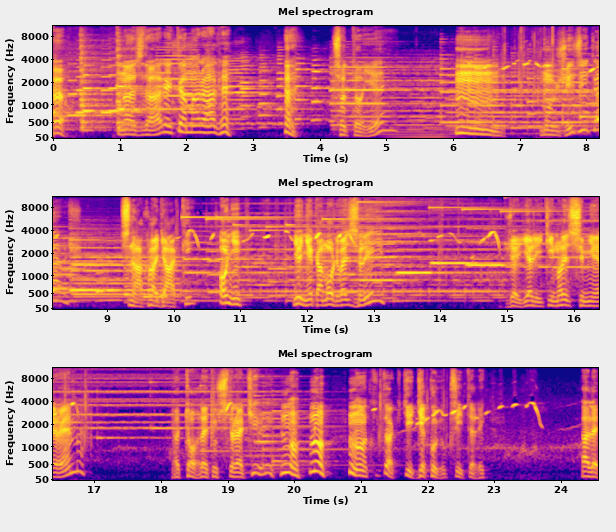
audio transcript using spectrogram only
Huh. Nazdar, kamaráde. Co to je? Hmm, muži říkáš? S nákladáky? Oni je někam odvezli? Že jeli tímhle směrem? A tohle tu ztratili? No, no, no, tak ti děkuju, příteli. Ale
